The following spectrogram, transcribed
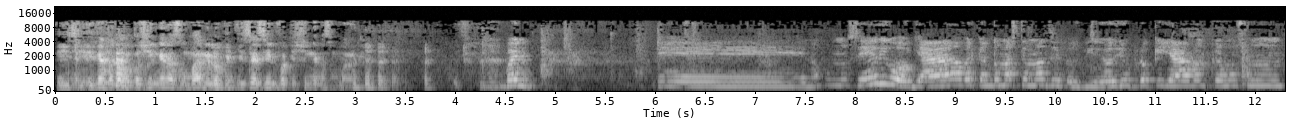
Y si dije terremoto, chinguen a su madre. Lo que quise decir fue que chinguen a su madre. Bueno, eh, no, pues no sé, digo, ya abarcando más temas de los videos, yo creo que ya abarcamos un, un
